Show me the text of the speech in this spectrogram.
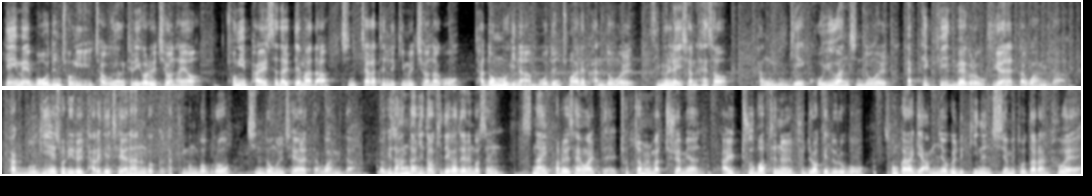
게임의 모든 총이 적응형 trigger를 지원하여 총이 발사될 때마다 진짜 같은 느낌을 지원하고 자동 무기나 모든 총알의 반동을 시뮬레이션 해서 각 무기의 고유한 진동을 haptic 피드백으로 구현했다고 합니다. 각 무기의 소리를 다르게 재현하는 것과 같은 방법으로 진동을 재현했다고 합니다. 여기서 한 가지 더 기대가 되는 것은 sniper를 사용할 때 초점을 맞추려면 R2 버튼을 부드럽게 누르고 손가락이 압력을 느끼는 지점에 도달한 후에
